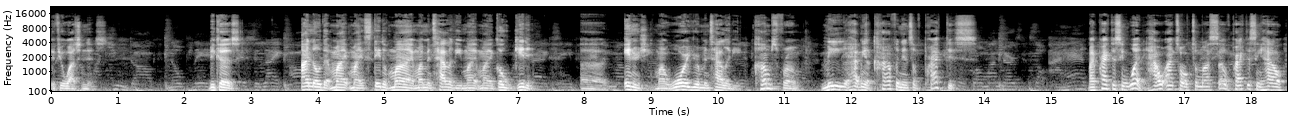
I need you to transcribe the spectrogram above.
if you're watching this. Because I know that my my state of mind, my mentality, my my go get it uh, energy, my warrior mentality comes from me having a confidence of practice. By practicing what? How I talk to myself, practicing how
